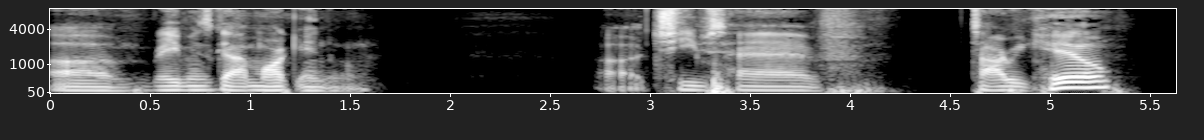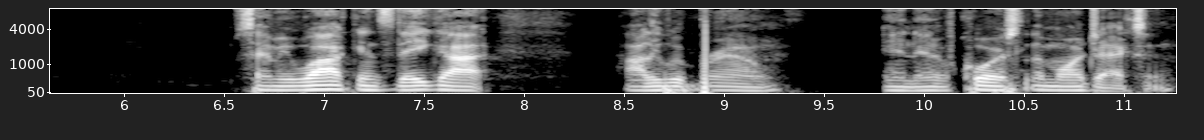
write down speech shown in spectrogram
Uh, Ravens got Mark Ingram. Uh, Chiefs have Tyreek Hill. Sammy Watkins, they got Hollywood Brown, and then of course Lamar Jackson,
